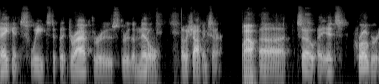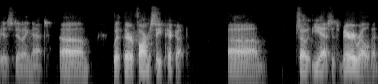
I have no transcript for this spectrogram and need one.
vacant suites to put drive-throughs through the middle of a shopping center. Wow. Uh, so uh, it's Kroger is doing that um, with their pharmacy pickup. Um, so yes, it's very relevant.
